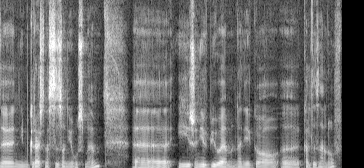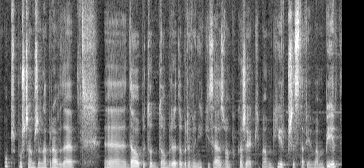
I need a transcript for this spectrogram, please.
e, nim grać na sezonie ósmym e, i że nie wbiłem na niego e, kaldezanów, bo przypuszczam, że naprawdę e, dałoby to dobre, dobre wyniki. Zaraz Wam pokażę, jaki mam gear, przedstawię Wam build,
